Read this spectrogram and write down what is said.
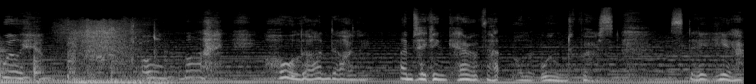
William! Oh my! Hold on, darling. I'm taking care of that bullet wound first. Stay here.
